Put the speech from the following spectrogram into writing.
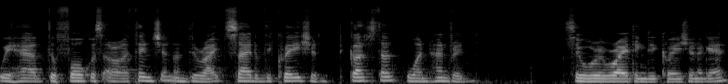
we have to focus our attention on the right side of the equation, the constant 100. So we're writing the equation again.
